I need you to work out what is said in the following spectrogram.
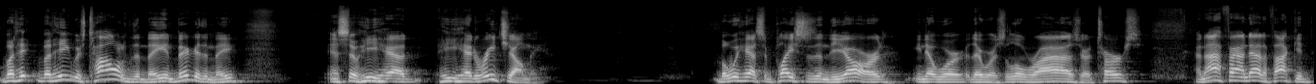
But he, but he was taller than me and bigger than me, and so he had, he had reach on me. But we had some places in the yard, you know, where there was a little rise or a terse. And I found out if I could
